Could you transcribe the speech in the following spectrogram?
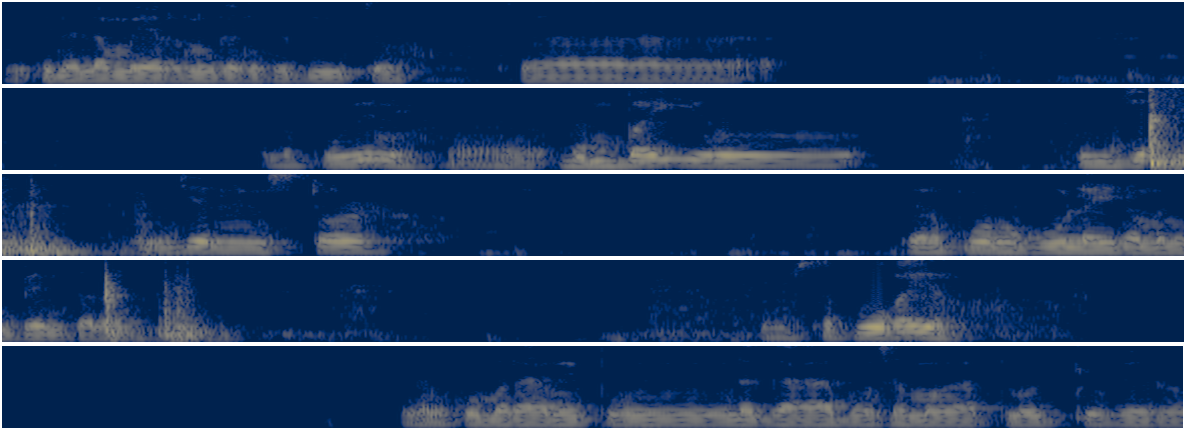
Buti na lang mayroon ganito dito sa ano po yun eh, ah, Bombay yung Indian Indian store. Pero puro gulay naman yung benta lang. Kumusta po kayo? Alam ko marami pong nag-aabang sa mga upload ko pero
